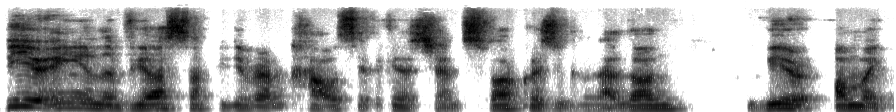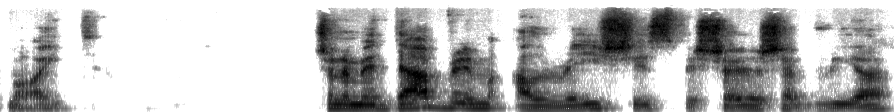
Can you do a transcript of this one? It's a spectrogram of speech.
beer in Leviathan, Peter Ram Chaos, you can Svakos, Galon, beer Omek Moed. Shana medabrim al reishis v'shoyosh abriya,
